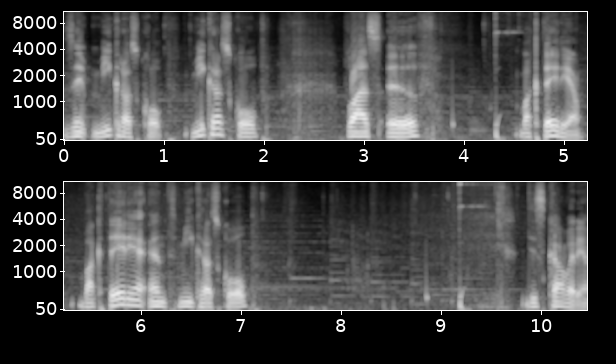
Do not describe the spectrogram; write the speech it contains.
the microscope. Microscope plus earth, bacteria. Bacteria and microscope. Discovery.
